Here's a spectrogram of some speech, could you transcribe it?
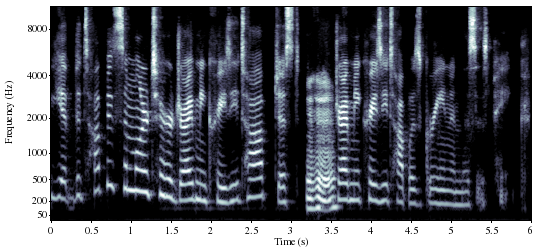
Yeah, the top is similar to her Drive Me Crazy top, just hmm Drive Me Crazy top was green and this is pink.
